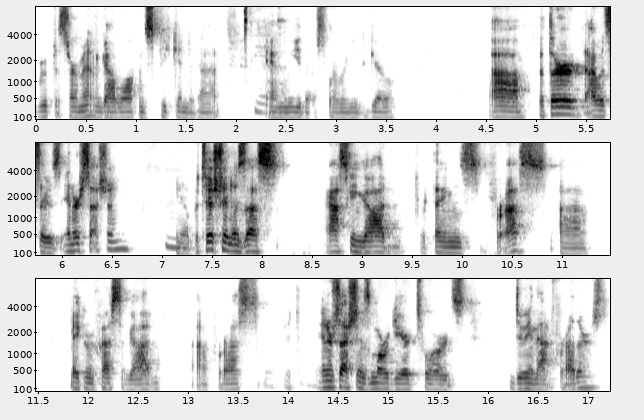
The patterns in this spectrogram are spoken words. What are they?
group discernment, and God will often speak into that yeah. and lead us where we need to go. Uh, the third, I would say, is intercession. Mm-hmm. You know, mm. petition is us asking God for things for us, uh, making requests of God uh, for us. Intercession is more geared towards doing that for others,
